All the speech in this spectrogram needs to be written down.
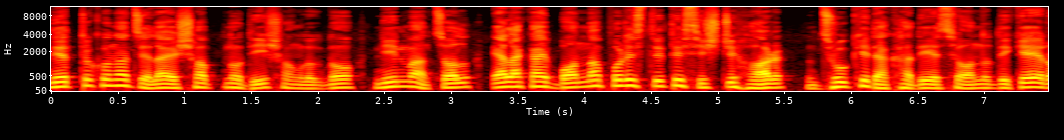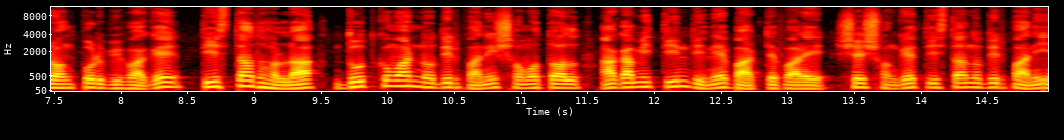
নেত্রকোনা জেলায় এসব নদী সংলগ্ন নিম্নাঞ্চল এলাকায় বন্যা পরিস্থিতি সৃষ্টি হওয়ার ঝুঁকি দেখা দিয়েছে। অন্যদিকে রংপুর বিভাগে তিস্তা ধরলা দুধকুমার নদীর পানি সমতল আগামী তিন দিনে বাড়তে পারে। সেই সঙ্গে তিস্তা নদীর পানি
